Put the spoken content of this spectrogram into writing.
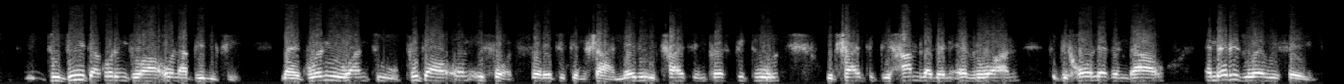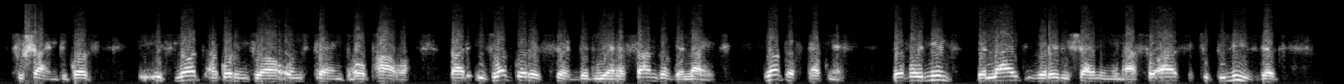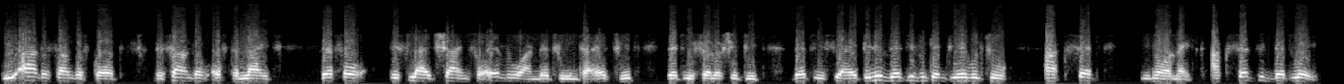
to do it according to our own ability. Like when we want to put our own efforts so that we can shine. Maybe we try to impress people, we try to be humbler than everyone, to be holier than thou, and that is where we fail to shine because it's not according to our own strength or power, but it's what God has said that we are the sons of the light, not of darkness. Therefore, it means the light is already shining in us. For us to believe that we are the sons of God, the sons of, of the light. Therefore, this light shines for everyone that we interact with, that we fellowship with, that we see. I believe that if we can be able to accept, you know, like accept it that way,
